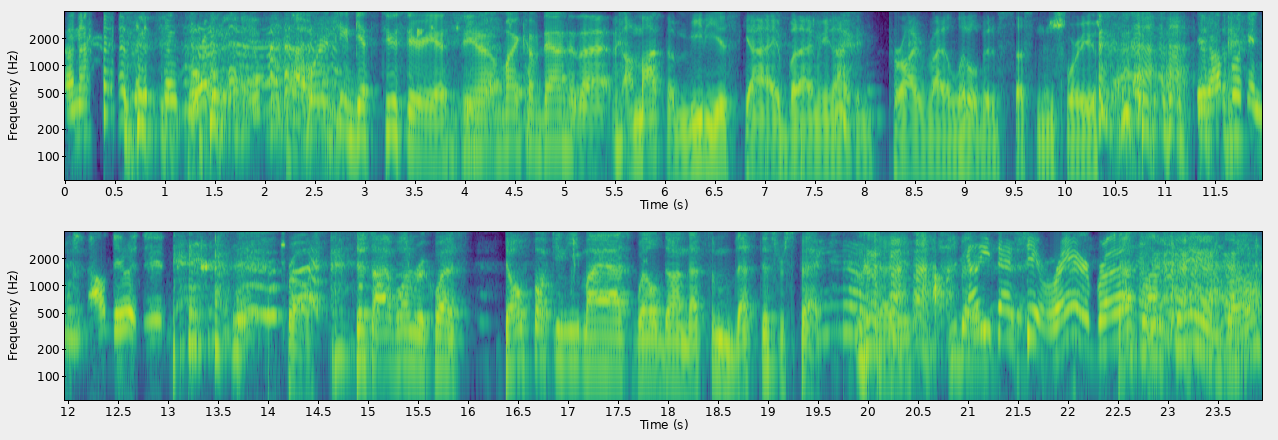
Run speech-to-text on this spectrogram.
Oh, I'm not, that's so gross. quarantine gets too serious, you know, it might come down to that. I'm not the meatiest guy, but I mean, I can probably provide a little bit of sustenance for you, Dude, I'll fucking, I'll do it, dude. bro. Just I have one request. Don't fucking eat my ass. Well done. That's some. That's disrespect. Okay? You I'll better- eat that shit rare, bro. That's what I'm saying, bro.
